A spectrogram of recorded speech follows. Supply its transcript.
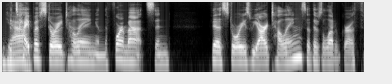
the type of storytelling and the formats and the stories we are telling. So there's a lot of growth.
